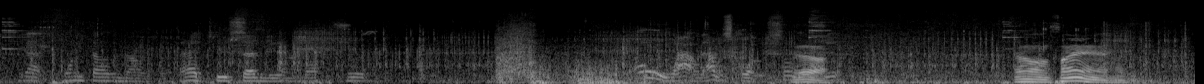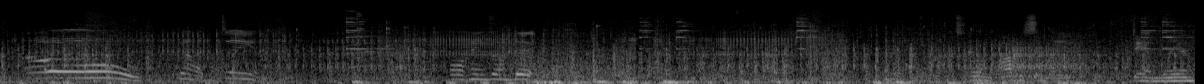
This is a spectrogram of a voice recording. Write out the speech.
I got twenty thousand dollars. I had two seventy when I bought the shit. Oh wow, that was close. Yeah. shit. That's what I'm saying. Oh god damn. All hands on deck. It's going the opposite way. Damn wind.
